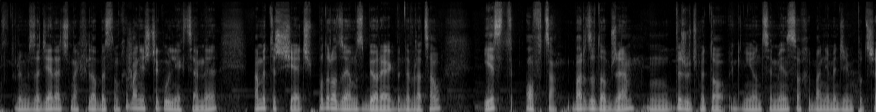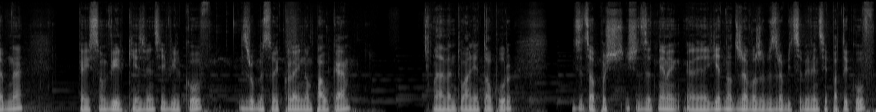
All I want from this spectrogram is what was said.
z którym zadzierać na chwilę obecną chyba nie szczególnie chcemy. Mamy też sieć, po drodze ją zbiorę, jak będę wracał. Jest owca, bardzo dobrze. Mm, Wyrzućmy to gnijące mięso, chyba nie będzie mi potrzebne. Okej, są wilki, jest więcej wilków. Zróbmy sobie kolejną pałkę, ewentualnie topór. Wiecie co, zetniemy e, jedno drzewo, żeby zrobić sobie więcej patyków,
